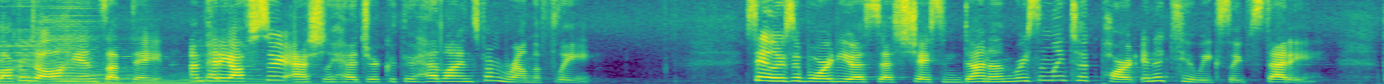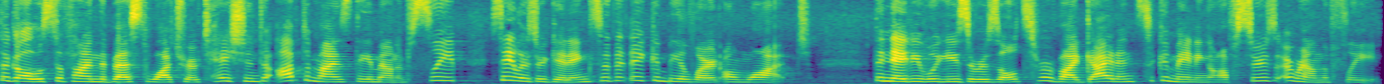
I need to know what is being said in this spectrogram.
Welcome to All Hands Update. I'm Petty Officer Ashley Hedrick with your headlines from around the fleet. Sailors aboard USS Jason Dunham recently took part in a two-week sleep study. The goal was to find the best watch rotation to optimize the amount of sleep sailors are getting so that they can be alert on watch. The Navy will use the results to provide guidance to commanding officers around the fleet.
